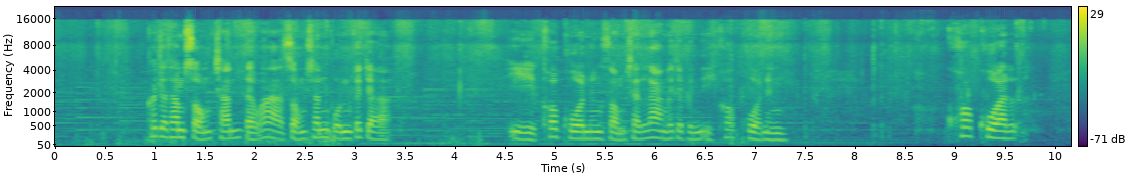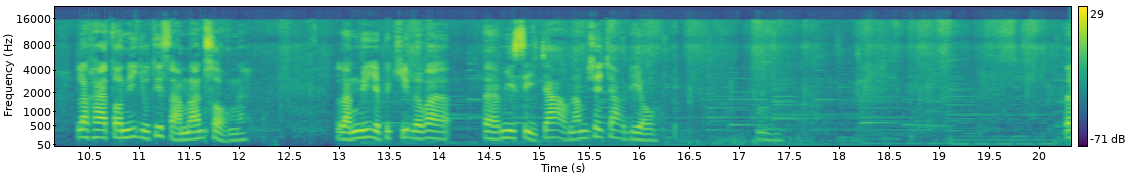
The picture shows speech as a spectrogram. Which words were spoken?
ำเขาจะทำสองชั้น แต่ว่าสองชั้นบนก็จะอีกครอบครัวหนึ่งสองชั้นล่างก็จะเป็นอีกครอบครัวหนึ่งครอบครัวราคาตอนนี้อยู่ที่สามล้านสองนะ หลังนี้อย่าไปคิดเลยว่า แต่มีสี่เจ้านะไม่ใช่เจ้าเดียวแต่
